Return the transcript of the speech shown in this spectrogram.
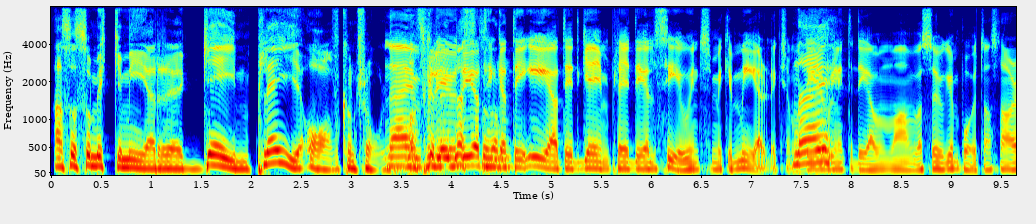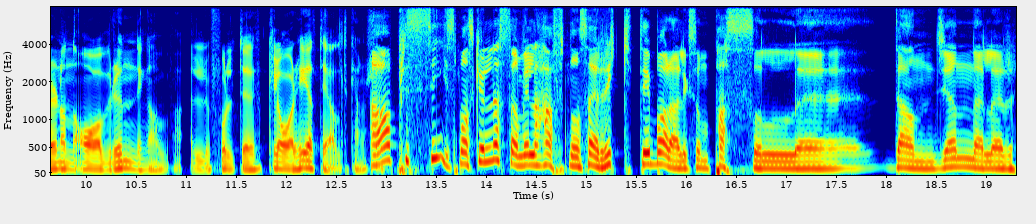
Alltså så mycket mer eh, gameplay av Control. Nej, Man för det är ju det jag nästan- tänker att det är, att det är ett gameplay-DLC och inte så mycket mer. Liksom. Och det Nej. är väl inte det man var sugen på, utan snarare någon avrundning av, eller få lite klarhet i allt kanske. Ja, precis. Man skulle nästan vilja haft någon så här riktig bara liksom puzzle eh, dungeon eller,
